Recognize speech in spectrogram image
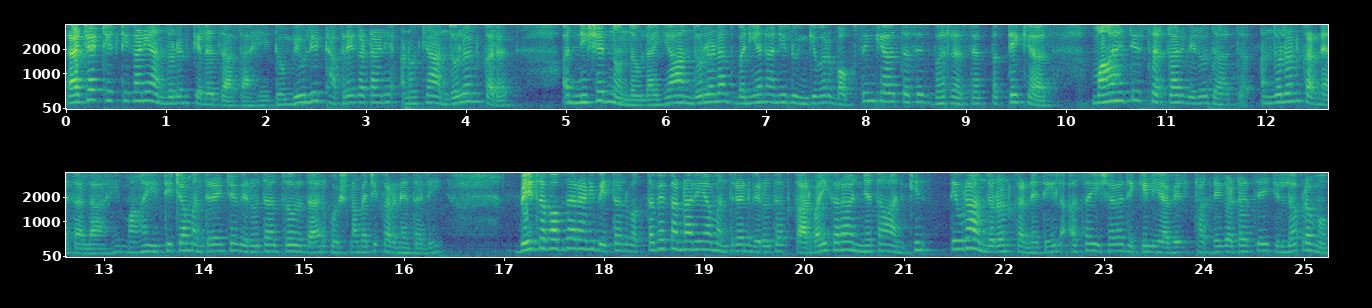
राज्यात ठिकठिकाणी आंदोलन केलं जात आहे. डोंबिवलीत ठाकरे गटाने अनोख्या आंदोलन करत निषेध नोंदवला. या आंदोलनात बनियान आणि लुंगीवर बॉक्सिंग खेळत तसेच भर रस्त्यात पत्ते खेळत महायुती सरकार विरोधात आंदोलन करण्यात आलं आहे. महायुतीच्या मंत्र्यांच्या विरोधात जोरदार घोषणाबाजी करण्यात आली. बेजबाबदार आणि बेताल वक्तव्य करणाऱ्या या मंत्र्यांविरोधात कारवाई करा अन्यथा आणखी तीव्र आंदोलन करण्यात येईल असा इशारा देखील यावेळेस ठाकरे गटाचे जिल्हाप्रमुख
